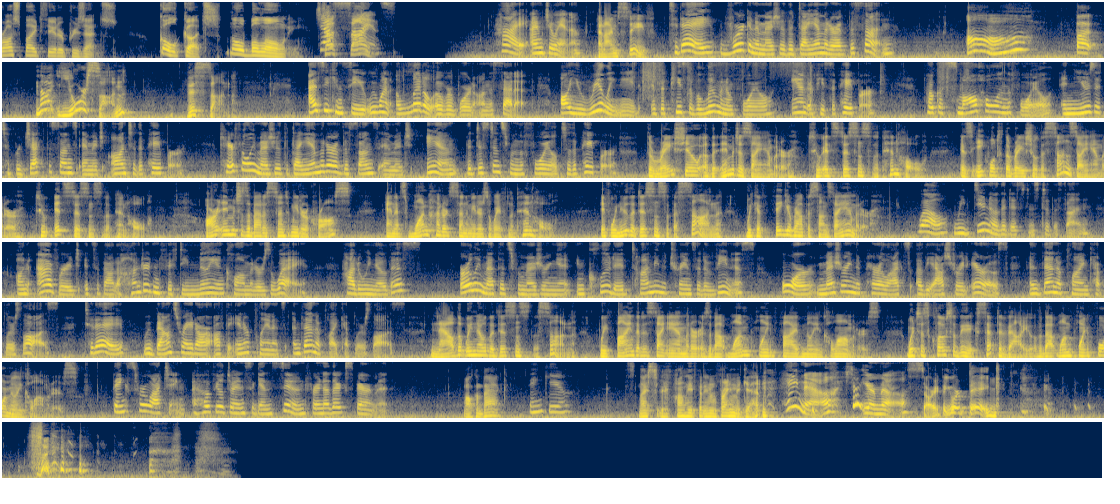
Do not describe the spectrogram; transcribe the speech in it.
Frostbite Theater presents Cold Cuts, no baloney. Just science. Hi, I'm Joanna. And I'm Steve. Today, we're going to measure the diameter of the sun. Aww, but not your sun, this sun. As you can see, we went a little overboard on the setup. All you really need is a piece of aluminum foil and a piece of paper. Poke a small hole in the foil and use it to project the sun's image onto the paper. Carefully measure the diameter of the sun's image and the distance from the foil to the paper. The ratio of the image's diameter to its distance to the pinhole is equal to the ratio of the sun's diameter to its distance to the pinhole. Our image is about a centimeter across, and it's 100 centimeters away from the pinhole. If we knew the distance to the sun, we could figure out the sun's diameter. Well, we do know the distance to the sun. On average, it's about 150 million kilometers away. How do we know this? Early methods for measuring it included timing the transit of Venus or measuring the parallax of the asteroid Eros and then applying Kepler's laws. Today, we bounce radar off the inner planets and then apply Kepler's laws. Now that we know the distance to the Sun, we find that its diameter is about 1.5 million kilometers, which is close to the accepted value of about 1.4 million kilometers. Thanks for watching. I hope you'll join us again soon for another experiment. Welcome back. Thank you. It's nice that you're finally fitting in frame again. Hey now, shut your mouth. Sorry, but you're big.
